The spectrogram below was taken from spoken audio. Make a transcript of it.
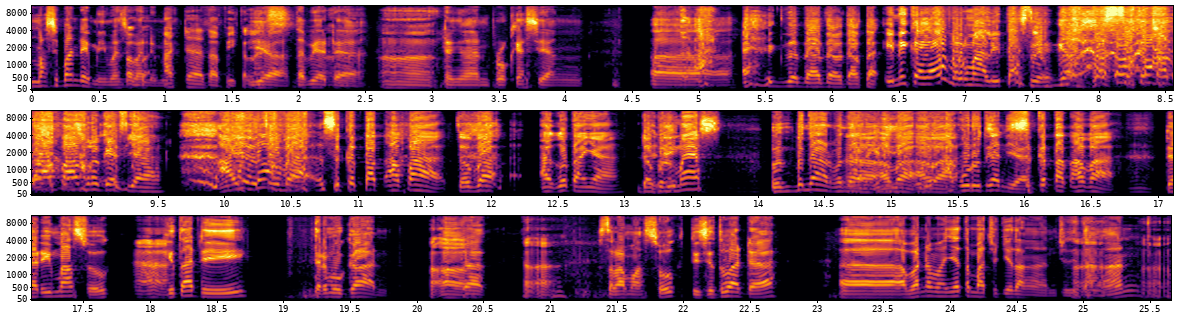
Masih pandemi, masih Oh, pandemi. ada tapi kelas Iya, tapi ada. Eh, dengan prokes yang eh Eh, bentar, bentar, bentar, bentar. Ini kayak formalitas deh. seketat apa prokesnya? Ayo coba, seketat apa? Coba aku tanya. Double Jadi, mask? ben- benar benar Eh, Ini apa, apa? aku urutkan ya Seketat apa? dari masuk Ah. kita di termogan Heeh. Dak. Heeh. setelah masuk di situ ada eh apa namanya tempat cuci tangan cuci Ah. tangan Heeh.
